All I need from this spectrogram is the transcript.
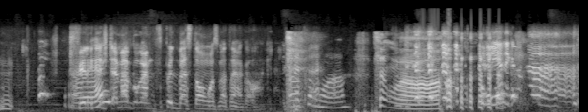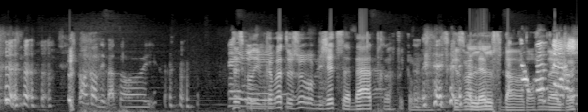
Je filerais justement pour un petit peu de baston, moi, ce matin encore. Oh, pas moi. Oh. Rien n'est comme ça. Encore des batailles. Est-ce qu'on est vraiment toujours obligé de se battre? C'est comme c'est quasiment l'elfe dans Donjon Nalbuck.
